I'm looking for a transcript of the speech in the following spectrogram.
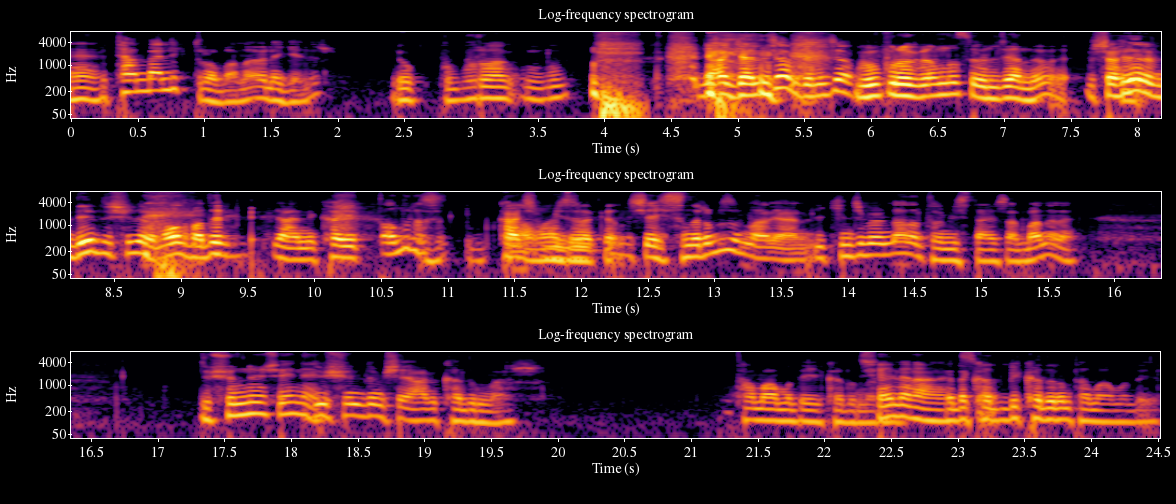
Ee, bir tembelliktir o bana öyle gelir. yok bu, pro- bu, Ya geleceğim geleceğim. bu programda söyleyeceksin değil mi? Söylerim diye düşünüyorum. Olmadı yani kayıt alırız. Kaç Tamam, bizim bakalım. şey sınırımız mı var yani? İkinci bölümde anlatırım istersen bana ne? Düşündüğün şey ne? Düşündüğüm şey abi kadınlar. Tamamı değil kadınlar. Şeyle ya da kad- bir kadının tamamı değil.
